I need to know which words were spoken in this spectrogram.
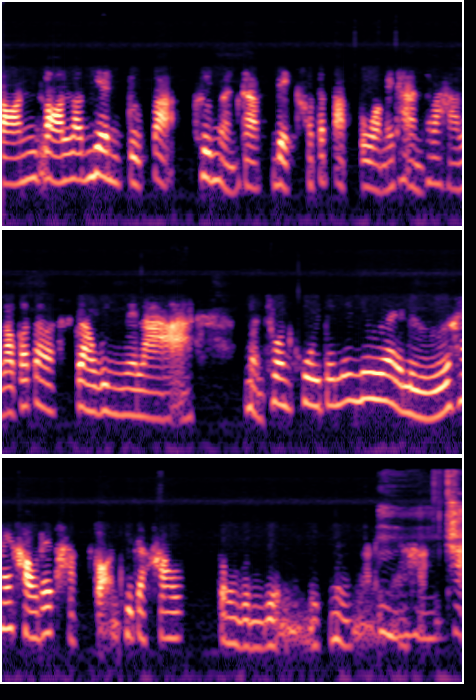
ร้อนร้อนแล้วเย็นปุ๊บอะคือเหมือนกับเด็กเขาจะปรับตัวไม่ทันใช่ไหมคะเราก็จะประวิงเวลา เหมือนชวนคุยไปเรื่อยๆ หรือให้เขาได้พักก่อนที่จะเข้า ตรงเย็นๆนิดนึงอะไรออืย่างมเงี้ยค่ะค่ะ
